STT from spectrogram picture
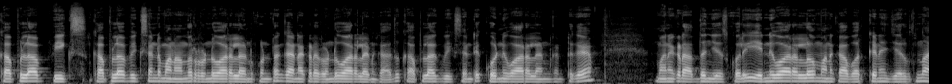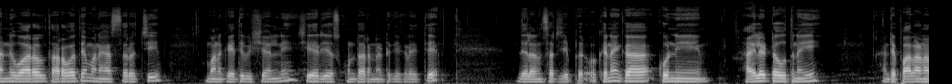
Couple of peaks weeks couple weeks అంటే మనం అందరం రెండు వారాలు అనుకుంటాం కానీ అక్కడ రెండు వారాలని కాదు. కపులా ఆఫ్ వీక్స్ అంటే కొన్ని వారాలు అనుకుంటుగా మనం ఇక్కడ అర్థం చేసుకోవాలి. ఎన్ని వారాల్లో మనకు ఆ వర్క్ అనేది జరుగుతుందో అన్ని వారాల తర్వాతే మన యాస్తారు వచ్చి మనకైతే విషయాల్ని షేర్ చేసుకుంటారు అన్నట్టుగా ఇక్కడైతే దిలాన్ సార్ చెప్పారు. ఓకేనా? ఇంకా కొన్ని హైలైట్ అవుతున్నాయి. అంటే పలానా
